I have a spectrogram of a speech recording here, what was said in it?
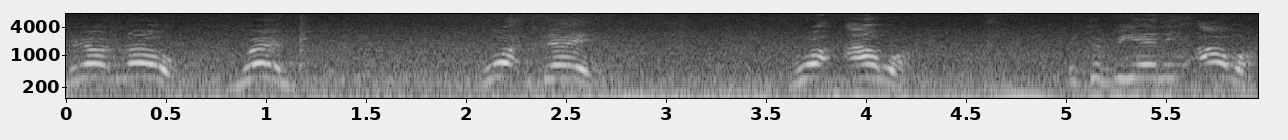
We don't know when, what day, what hour. It could be any hour.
